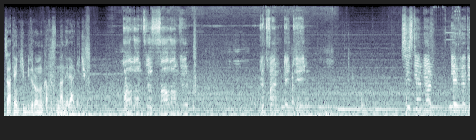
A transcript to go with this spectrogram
Zaten kim bilir onun kafasından neler geçiyor. Bağlantı sağlandı. Lütfen bekleyin. Sistemler devrede.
